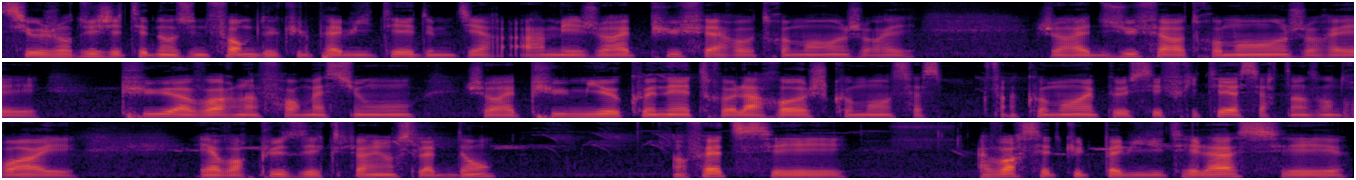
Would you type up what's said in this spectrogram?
si aujourd'hui j'étais dans une forme de culpabilité, de me dire ah mais j'aurais pu faire autrement, j'aurais j'aurais dû faire autrement, j'aurais pu avoir l'information, j'aurais pu mieux connaître la roche, comment, ça, enfin, comment elle peut s'effriter à certains endroits et, avoir plus d'expérience là-dedans. En fait, c'est avoir cette culpabilité-là, c'est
